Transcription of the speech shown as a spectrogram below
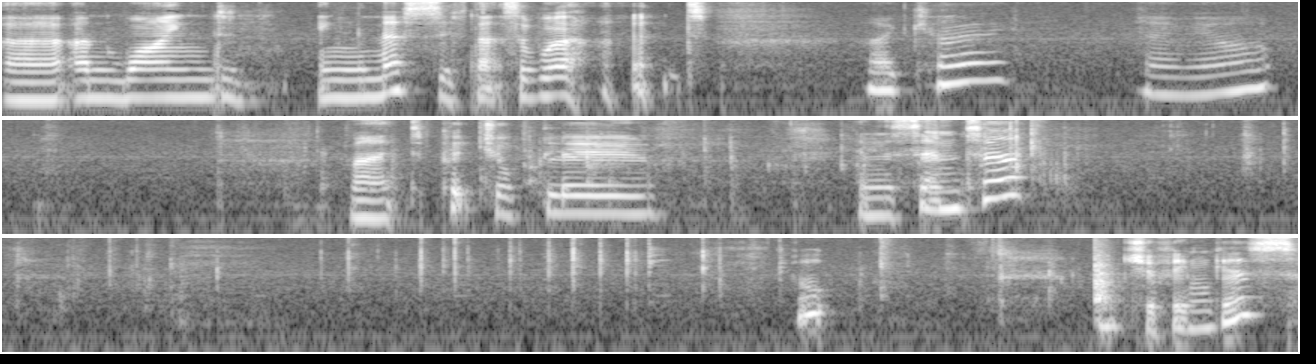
uh, unwindingness, if that's a word. okay, there we are. Right, put your glue in the centre. Your fingers.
